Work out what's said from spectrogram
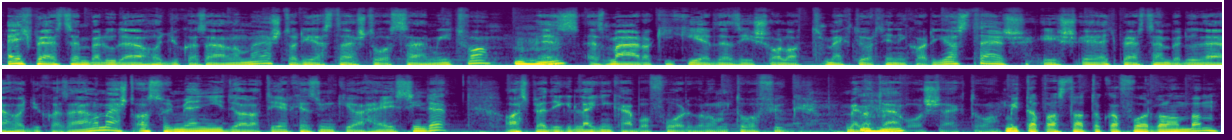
Egy percen belül elhagyjuk az állomást, a riasztástól számítva. Uh-huh. Ez, ez már a kikérdezés alatt megtörténik a riasztás, és egy percen belül elhagyjuk az állomást. Az, hogy mennyi idő alatt érkezünk ki a helyszínre, az pedig leginkább a forgalomtól függ, meg uh-huh. a távolságtól. Mit tapasztaltok a forgalomban?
